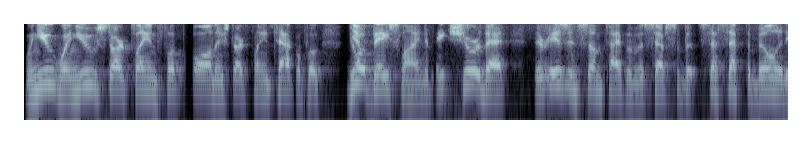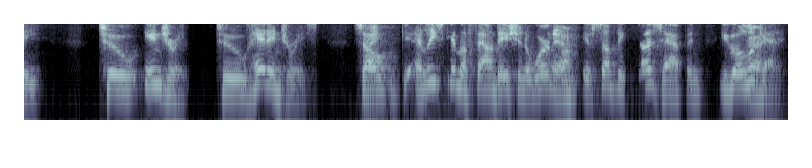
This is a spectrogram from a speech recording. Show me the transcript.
When you when you start playing football and they start playing tackle football, do yep. a baseline to make sure that there isn't some type of a susceptibility to injury to head injuries. So right. at least give them a foundation to work yeah. from. If something does happen, you go look right. at it.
